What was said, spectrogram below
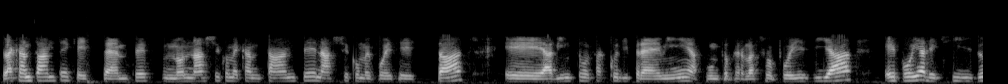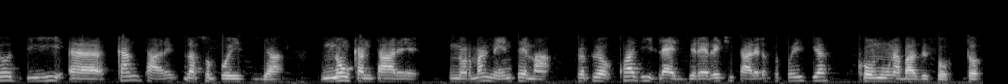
La cantante Kate Tempest non nasce come cantante, nasce come poetessa e ha vinto un sacco di premi appunto per la sua poesia e poi ha deciso di eh, cantare la sua poesia. Non cantare normalmente, ma proprio quasi leggere, recitare la sua poesia con una base sotto.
